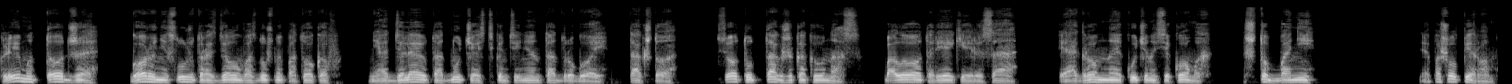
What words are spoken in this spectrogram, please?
«Климат тот же, горы не служат разделом воздушных потоков, не отделяют одну часть континента от другой, так что все тут так же, как и у нас. Болота, реки, леса и огромная куча насекомых, чтоб они...» Я пошел первым,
